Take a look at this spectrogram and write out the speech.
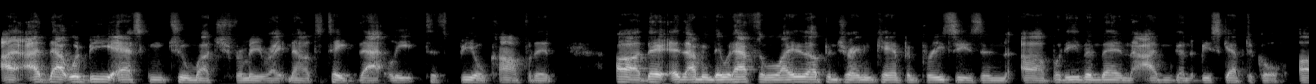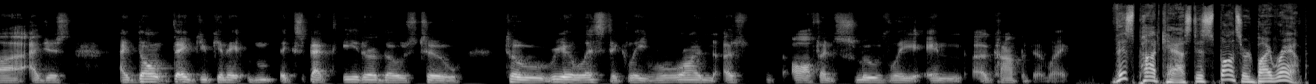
I, I, that would be asking too much for me right now to take that leap to feel confident uh, they, I mean, they would have to light it up in training camp and preseason. Uh, but even then, I'm going to be skeptical. Uh, I just, I don't think you can expect either of those two to realistically run a offense smoothly and uh, competently. This podcast is sponsored by Ramp.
